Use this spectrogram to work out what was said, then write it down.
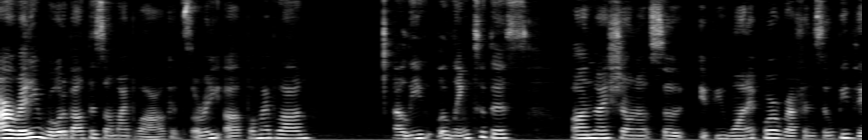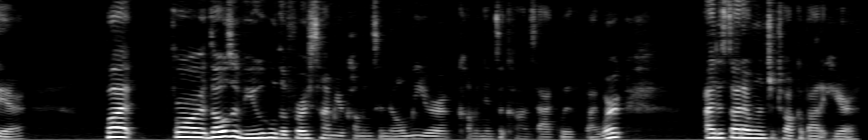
I already wrote about this on my blog. It's already up on my blog. I'll leave a link to this on my show notes, so if you want it for a reference, it'll be there. But for those of you who the first time you're coming to know me or coming into contact with my work, I decided I wanted to talk about it here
